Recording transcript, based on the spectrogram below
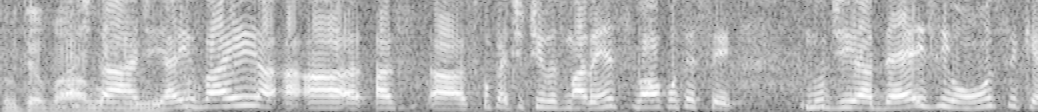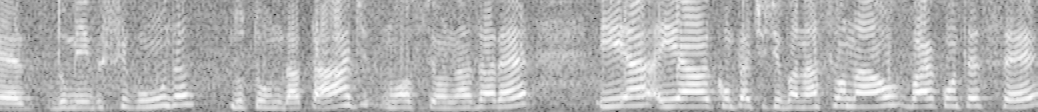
Tem um intervalo mais tarde. E aí tal. vai a- a- as, as competitivas maranhenses vão acontecer no dia 10 e 11, que é domingo e segunda, no turno da tarde, no Alcione Nazaré, e a, e a competitiva nacional vai acontecer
